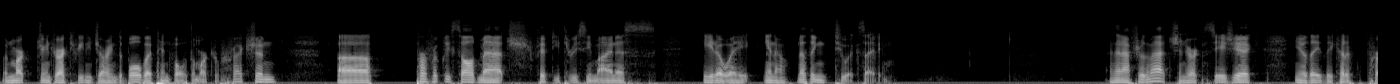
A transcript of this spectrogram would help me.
when Mark Jindrak defeated Johnny the Bull by pinfall with the Mark of Perfection. Uh, perfectly solid match, 53C minus, 808. You know, nothing too exciting. And then after the match, Jindrak and Stasiak, you know, they, they cut a pr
